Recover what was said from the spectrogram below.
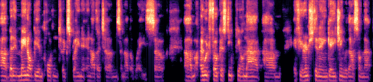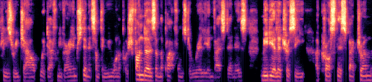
uh, but it may not be important to explain it in other terms and other ways. So um, I would focus deeply on that. Um, if you're interested in engaging with us on that, please reach out. We're definitely very interested. It's something we want to push funders and the platforms to really invest in is media literacy across this spectrum,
